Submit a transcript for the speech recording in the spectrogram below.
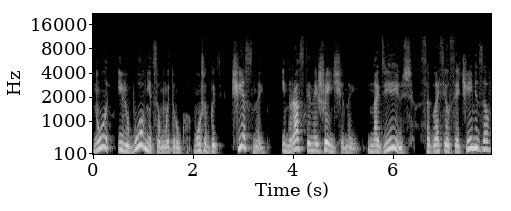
Ну и любовница, мой друг, может быть честной и нравственной женщиной. Надеюсь, согласился Чемизов,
